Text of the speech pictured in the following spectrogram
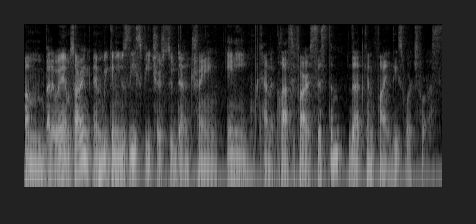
Um, by the way, I'm sorry, and we can use these features to then train any kind of classifier system that can find these words for us.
